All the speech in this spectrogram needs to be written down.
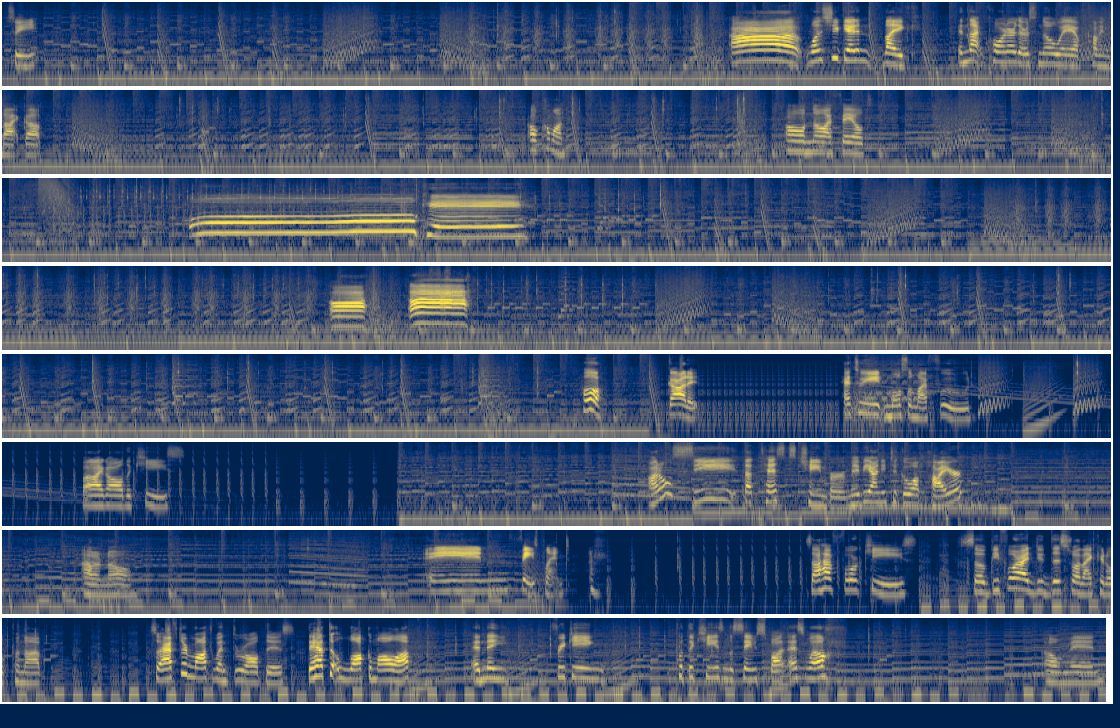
Sweet. Once you get in, like, in that corner, there's no way of coming back up. Oh, come on. Oh no, I failed. Huh. Got it. Had to eat most of my food. But I got all the keys. I don't see that test chamber. Maybe I need to go up higher? I don't know. And face plant. So I have four keys. So before I do this one, I could open up. So after Moth went through all this, they had to lock them all up. And then freaking put the keys in the same spot as well. oh man.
